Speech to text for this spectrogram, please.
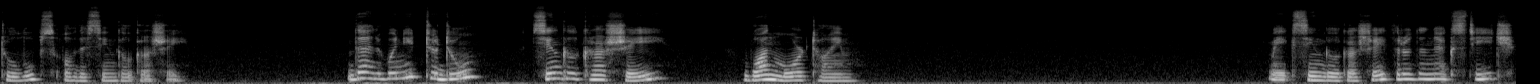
two loops of the single crochet. Then we need to do single crochet one more time. Make single crochet through the next stitch.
